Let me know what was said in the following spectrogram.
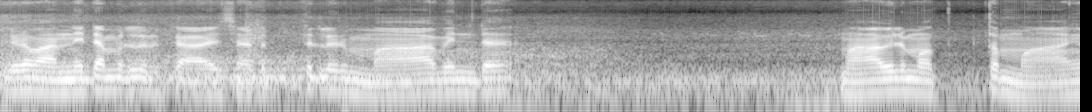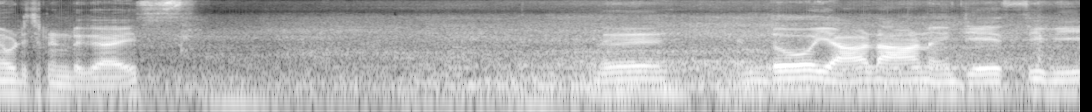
ഇവിടെ വന്നിട്ട് തമ്മിലൊരു കാഴ്ച. അടുത്തുള്ളൊരു മാവിന്റെ മാവിൽ മൊത്തം മാങ്ങ പിടിച്ചിട്ടുണ്ട് ഗായ്സ് ഇത് എന്തോ യാടാണ്. ജെ സി ബി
